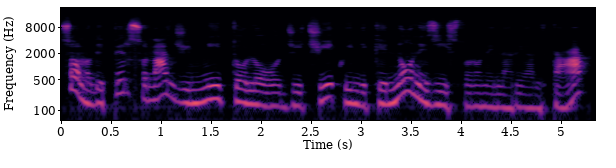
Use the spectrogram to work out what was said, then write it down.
Sono dei personaggi mitologici, quindi che non esistono nella realtà,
